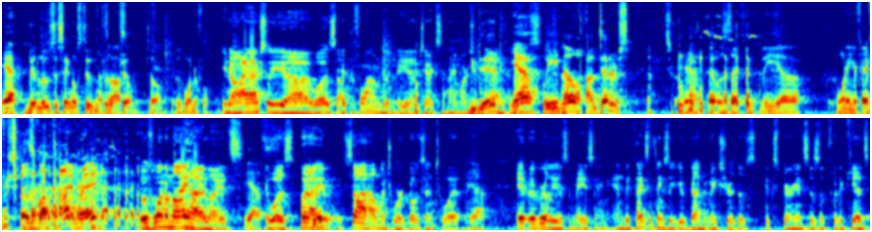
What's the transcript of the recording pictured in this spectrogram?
Yeah. Didn't lose a single student That's for the awesome. trip. So it was wonderful. You know, I actually uh, was, I performed in the uh, Jackson High Marching You did? Band. Yeah, we know. On tenors. Yeah, that was, I think, the uh, one of your favorite shows of all time, right? It was one of my highlights. Yes. It was, but Good. I saw how much work goes into it. Yeah. It, it really is amazing. And the kinds of things that you've done to make sure those experiences for the kids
